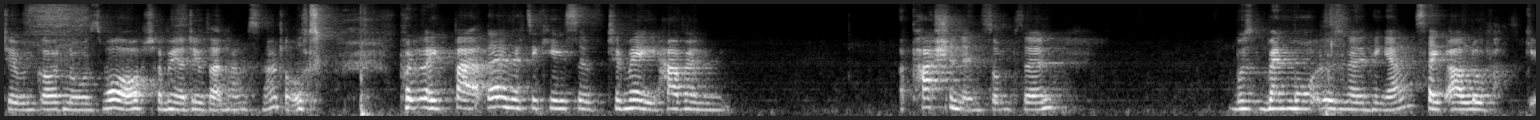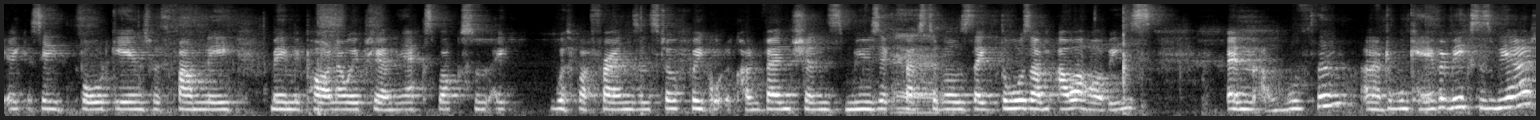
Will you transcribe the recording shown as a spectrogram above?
doing God knows what. I mean, I do that now as an adult. But like back then, it's a case of, to me, having a passion in something was meant more than anything else. Like I love, like I say, board games with family. Me and my partner, we play on the Xbox and like with my friends and stuff. We go to conventions, music Yeah. festivals. Like those are our hobbies, and I love them. And I don't care if it makes us weird.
